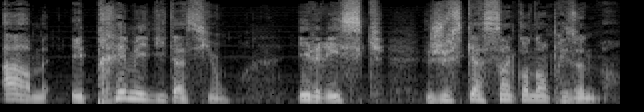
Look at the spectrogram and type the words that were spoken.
armes et préméditation. Il risque jusqu'à 5 ans d'emprisonnement.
